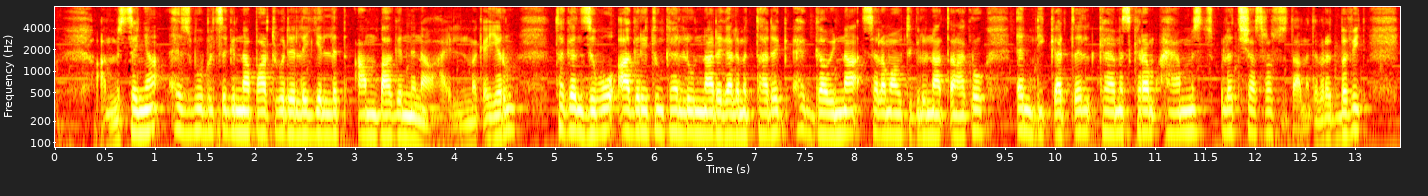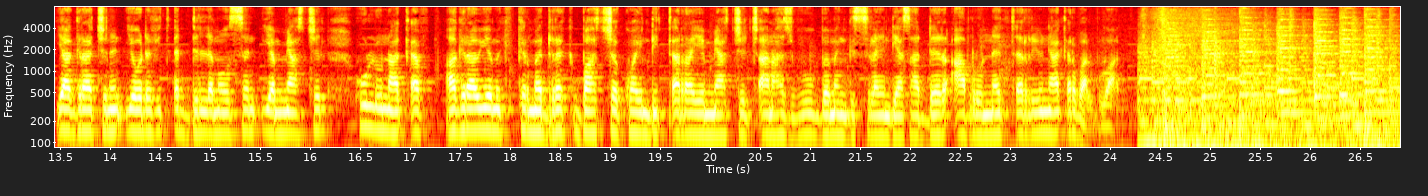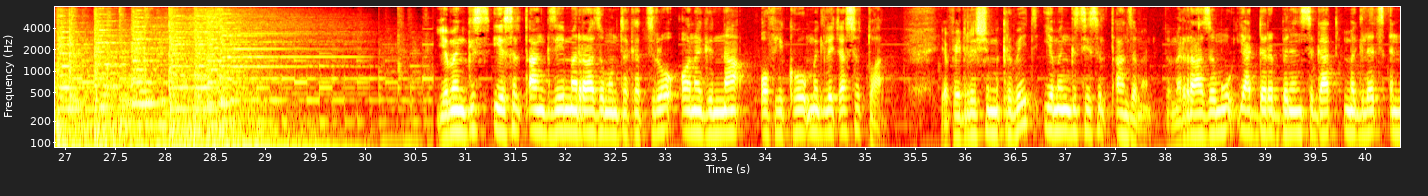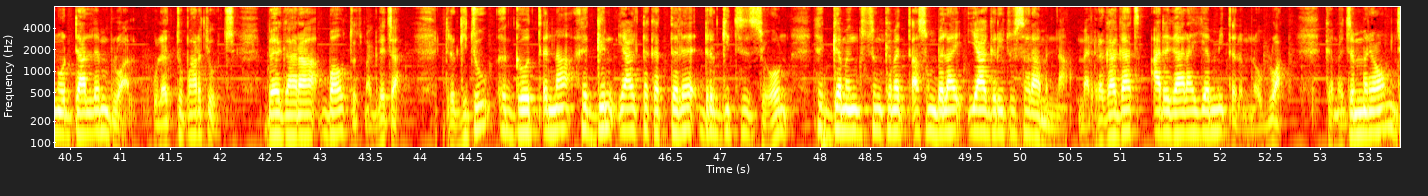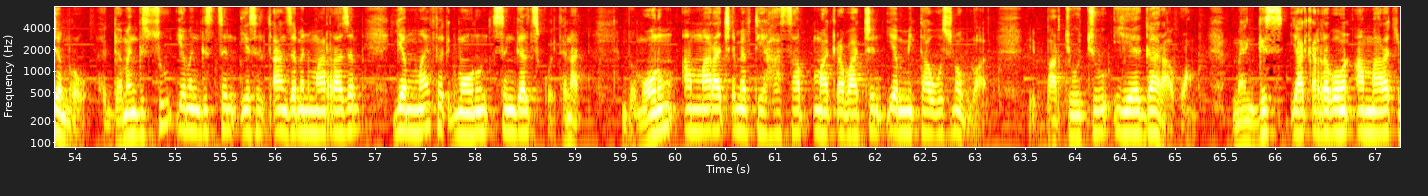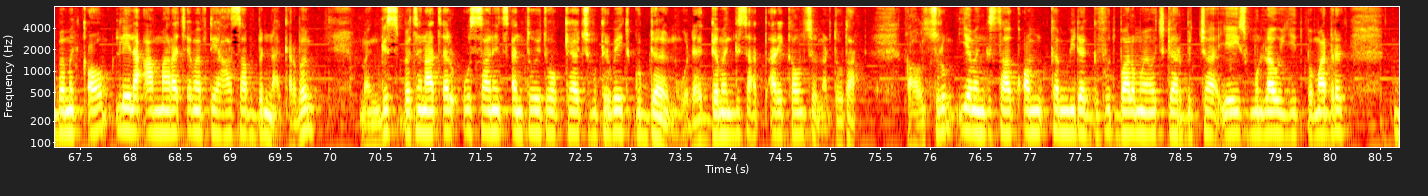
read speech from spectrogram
አምስተኛ ህዝቡ ብልጽግና ፓርቲ ወደ ለየለት አምባገነናዊ ኃይልን መቀየሩን ተገንዝቦ አገሪቱን ከህልውና አደጋ ለመታደግ ህጋዊና ሰላማዊ ትግሉን አጠናክሮ እንዲቀጥል ከመስከረም 25 2013 ዓ ም በፊት የሀገራችንን የወደፊት እድል ለመወሰን የሚያስችል ሁሉን አቀፍ አገራዊ የምክክር መድረክ በአስቸኳይ እንዲጠራ የሚያስችል ጫና ህዝቡ በመንግስት ላይ እንዲያሳ ደር አብሮነት ጥሪውን ያቀርባል ብሏል። የመንግስት የስልጣን ጊዜ መራዘሙን ተከትሎ ኦነግና ኦፌኮ መግለጫ ሰጥቷል። የፌዴሬሽን ምክር ቤት የመንግስት የስልጣን ዘመን በመራዘሙ ያደረብንን ስጋት መግለጽ እንወዳለን ብለዋል። ሁለቱ ፓርቲዎች በጋራ ባወጡት መግለጫ ድርጊቱ ህገወጥና ህግን ያልተከተለ ድርጊት ሲሆን ህገ መንግስቱን ከመጣሱም በላይ የአገሪቱ ሰላምና መረጋጋት አደጋ ላይ የሚጥልም ነው ብሏል። ከመጀመሪያውም ጀምሮ ህገ መንግስቱ የመንግስትን የስልጣን ዘመን ማራዘም የማይፈቅድ መሆኑን ስንገልጽ ቆይተናል። በመሆኑም አማራጭ የመፍትሄ ሀሳብ ማቅረባችን የሚታወስ ነው ብለዋል። የፓርቲዎቹ የጋራ አቋም መንግስት ያቀረበውን አማራጭ በመቃወም ሌላ አማራጭ የመፍትሄ ሀሳብ ብናቀርብም መንግስት በተናጠል ውሳኔ ጸንቶ የተወካዮች ምክር ቤት ጉዳዩን ወደ ህገ መንግስት አጣሪ ካውንስል መርቶታል። ካውንስሉም የመንግስት አቋም ከሚደግፉት ባለሙያዎች ጋር ብቻ የይስሙላ ውይይት በማድረግ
